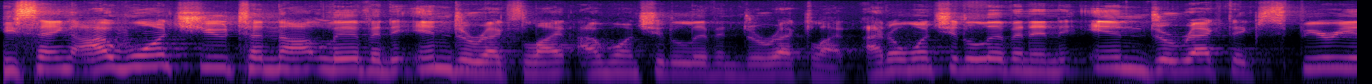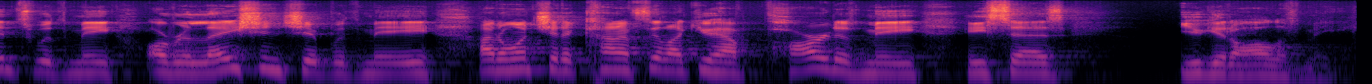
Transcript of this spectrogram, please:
He's saying, I want you to not live in indirect light. I want you to live in direct light. I don't want you to live in an indirect experience with me or relationship with me. I don't want you to kind of feel like you have part of me. He says, You get all of me.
